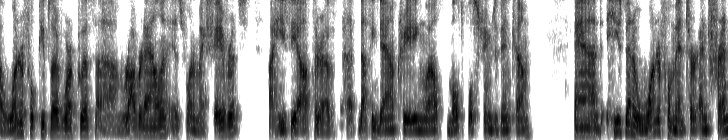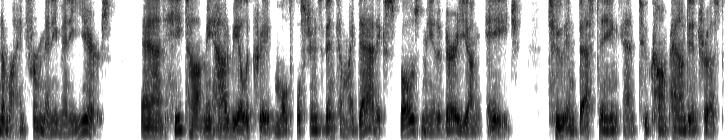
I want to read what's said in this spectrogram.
uh, wonderful people I've worked with. Um, Robert Allen is one of my favorites. Uh, he's the author of uh, Nothing Down, Creating Wealth, Multiple Streams of Income. And he's been a wonderful mentor and friend of mine for many, many years. And he taught me how to be able to create multiple streams of income. My dad exposed me at a very young age to investing and to compound interest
